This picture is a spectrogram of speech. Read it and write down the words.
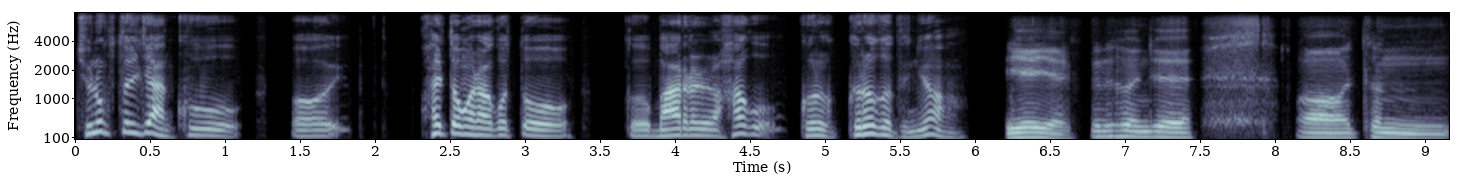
주눅들지 않고 어 활동을 하고 또 그 말을 하고 그러 그러거든요. 예 예. 그래서 인제 어 하여튼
